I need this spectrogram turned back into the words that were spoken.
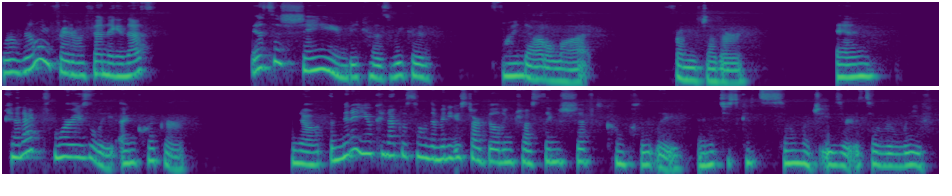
we're really afraid of offending, and that's it's a shame because we could find out a lot from each other and connect more easily and quicker. You know, the minute you connect with someone, the minute you start building trust, things shift completely and it just gets so much easier. It's a relief.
